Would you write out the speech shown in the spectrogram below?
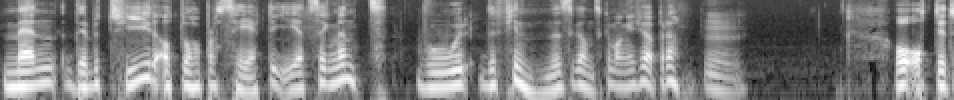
Men det betyr at du har plassert det i et segment hvor det finnes ganske mange kjøpere. Mm. Og 80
